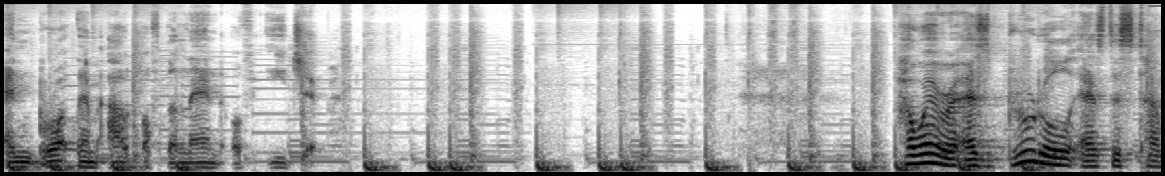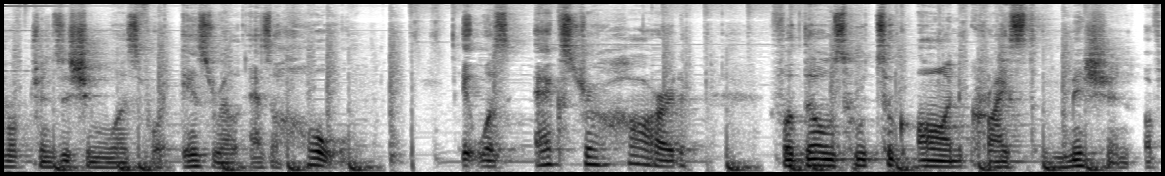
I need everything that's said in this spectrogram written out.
and brought them out of the land of Egypt. However, as brutal as this time of transition was for Israel as a whole, it was extra hard for those who took on Christ's mission of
